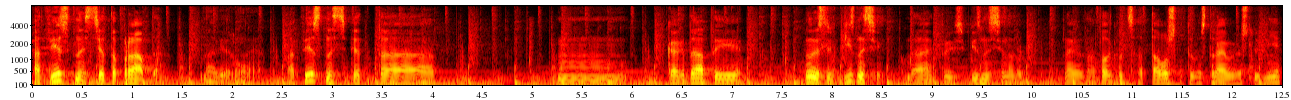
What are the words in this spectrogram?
Ответственность это правда, наверное. Ответственность это когда ты, ну если в бизнесе, да, то есть в бизнесе надо, наверное, отталкиваться от того, что ты выстраиваешь с людьми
